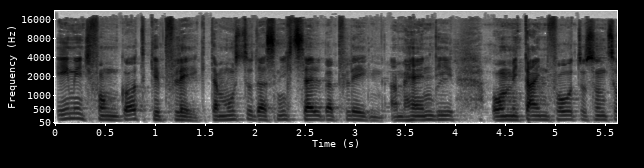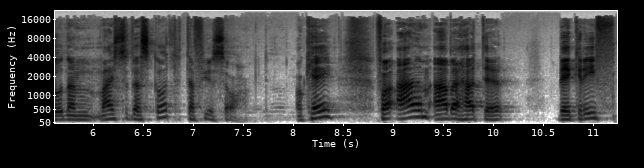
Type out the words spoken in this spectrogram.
Image von Gott gepflegt. Dann musst du das nicht selber pflegen am Handy und mit deinen Fotos und so. Dann weißt du, dass Gott dafür sorgt. Okay? Vor allem aber hat der Begriff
